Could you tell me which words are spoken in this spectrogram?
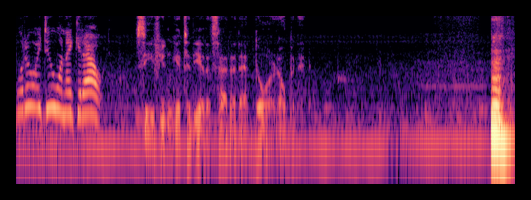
What do I do when I get out? See if you can get to the other side of that door and open it. Mm.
